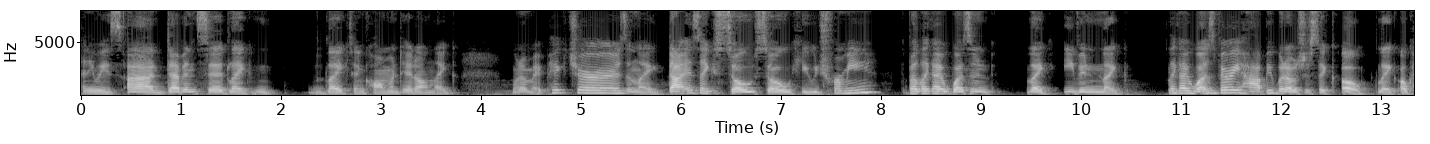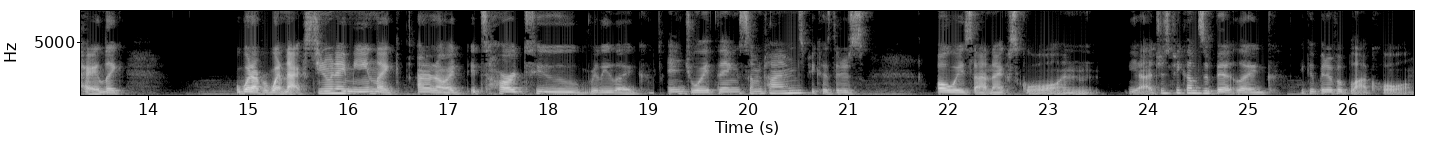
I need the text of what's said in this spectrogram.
Anyways, uh, Devon Sid like liked and commented on like one of my pictures and like that is like so so huge for me. But like I wasn't like even like like I was very happy, but I was just like, oh, like, okay, like whatever went next. You know what I mean? Like, I don't know. It, it's hard to really like enjoy things sometimes because there's always that next goal. And yeah, it just becomes a bit like, like a bit of a black hole.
